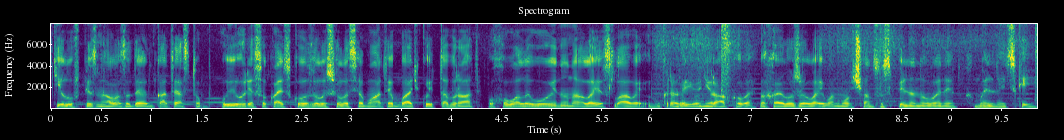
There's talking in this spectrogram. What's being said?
Тіло впізнала за ДНК-тестом. У Ігоря Сокальського залишилася мати, батько та брат. Поховали воїна на Алеї Слави в мікрорайоні Ракове. Михайло Жила, Іван Мовчан, Суспільне новини, Хмельницький.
